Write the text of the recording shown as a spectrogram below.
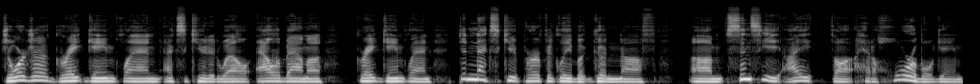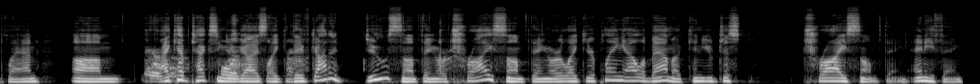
Georgia, great game plan, executed well. Alabama, great game plan, didn't execute perfectly, but good enough. Um, Cincy, I thought had a horrible game plan. Um, I kept texting you guys like they've got to do something or try something or like you're playing Alabama, can you just try something, anything?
